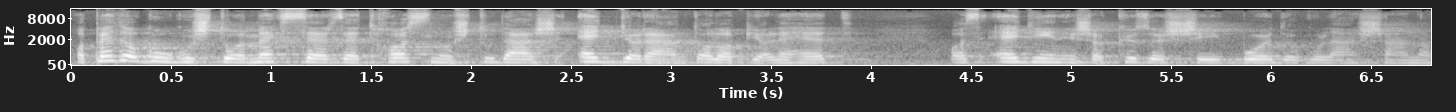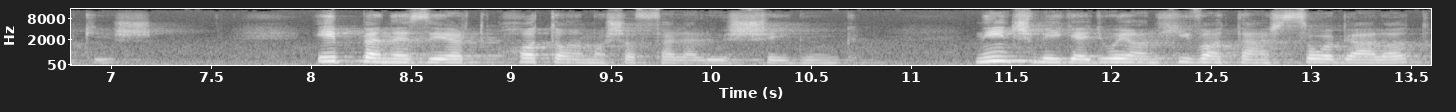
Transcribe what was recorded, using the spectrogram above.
A pedagógustól megszerzett hasznos tudás egyaránt alapja lehet az egyén és a közösség boldogulásának is. Éppen ezért hatalmas a felelősségünk. Nincs még egy olyan hivatás szolgálat,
